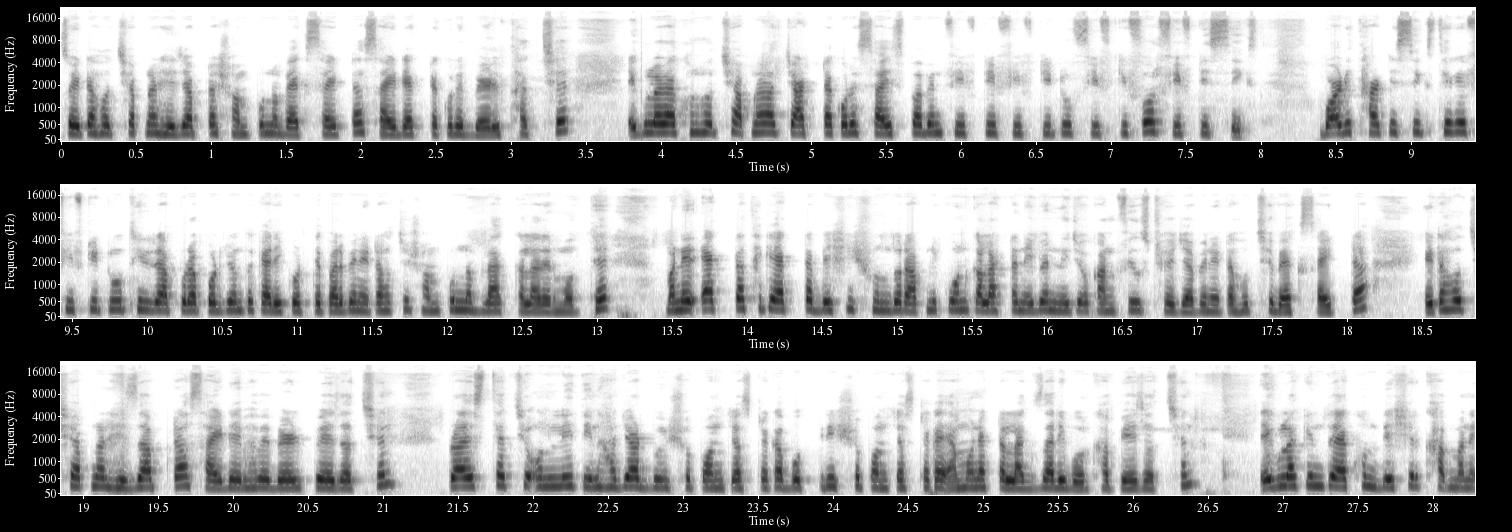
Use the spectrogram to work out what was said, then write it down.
সো এটা হচ্ছে আপনার হিজাবটা সম্পূর্ণ ব্যাক সাইডটা সাইডে একটা করে বেল্ট থাকছে। এগুলোর এখন হচ্ছে আপনারা চারটা করে সাইজ পাবেন fifty fifty two fifty four fifty six body thirty six থেকে ফিফটি টু থ্রি রাপুরা পর্যন্ত ক্যারি করতে পারবেন। এটা হচ্ছে সম্পূর্ণ ব্ল্যাক কালারের মধ্যে। মানে একটা থেকে একটা বেশি সুন্দর আপনি কোন কালারটা নেবেন নিজেও কনফিউজড হয়ে যাবেন। এটা হচ্ছে ব্যাক সাইডটা এটা হচ্ছে আপনার হিজাবটা। সাইডে এভাবে বেল্ট পেয়ে যাচ্ছেন। প্রাইস থাকছে অনলি তিন হাজার দুইশো পঞ্চাশ টাকা, বত্রিশশো পঞ্চাশ টাকা এমন একটা লাক্সারি বোরখা পেয়ে যাচ্ছেন। এগুলা কিন্তু এখন দেশের মানে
